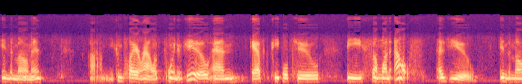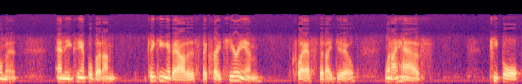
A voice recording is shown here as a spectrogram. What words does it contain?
in the moment. Um, you can play around with point of view and ask people to be someone else as you in the moment. And the example that I'm thinking about is the criterium class that I do when I have people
